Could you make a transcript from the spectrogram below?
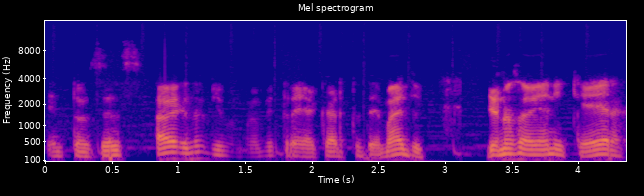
Entonces, a veces mi mamá me traía cartas de Magic. Yo no sabía ni qué era.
